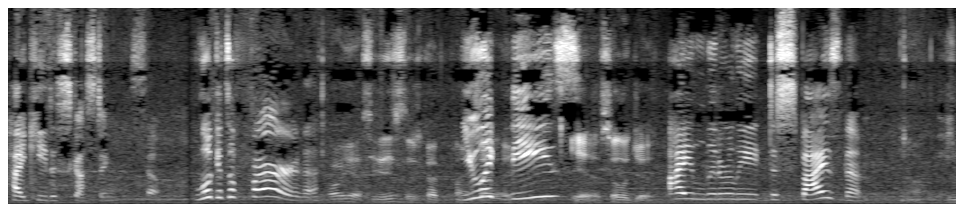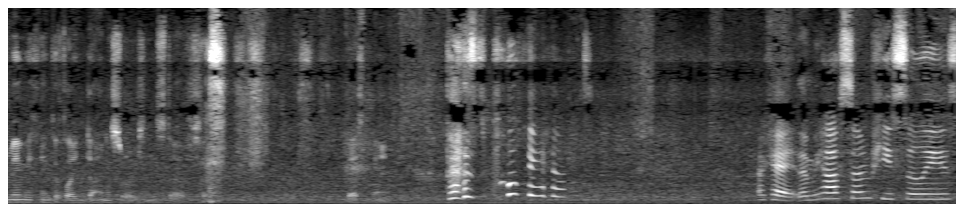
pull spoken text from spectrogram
high-key disgusting. So, look, it's a fern. Oh yeah, see these those type of plants. You I like these? Yeah, so legit. I literally despise them. No, these made me think of like dinosaurs and stuff. So best plant. Best plant. Okay, then we have some peace lilies,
